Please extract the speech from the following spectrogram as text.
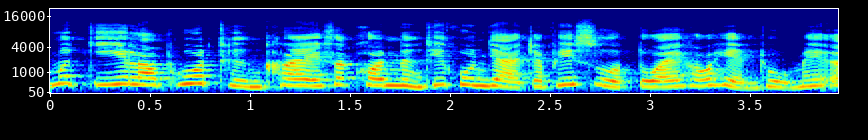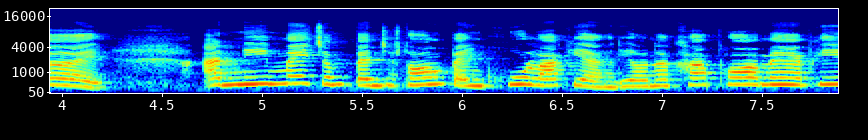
เมื่อกี้เราพูดถึงใครสักคนหนึ่งที่คุณอยากจะพิสูจน์ตัวให้เขาเห็นถูกไหมเอ่ย อันนี้ไม่จำเป็นจะต้องเป็นคู่รักอย่างเดียวนะคะ พ่อแม่พี่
